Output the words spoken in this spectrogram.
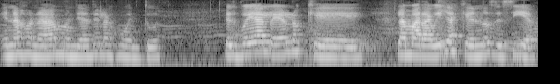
en la Jornada Mundial de la Juventud. Les voy a leer lo que la maravilla que él nos decía.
